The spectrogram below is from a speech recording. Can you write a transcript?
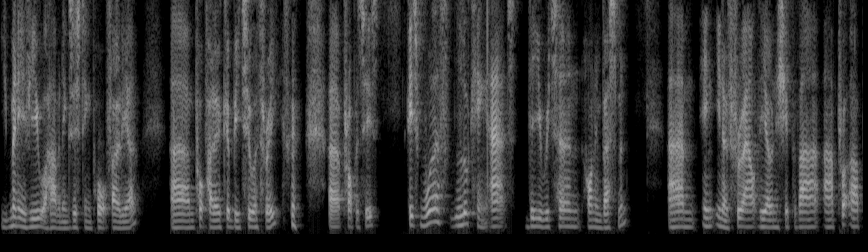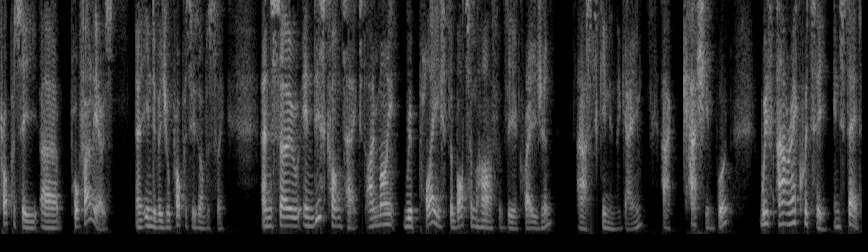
Many of you will have an existing portfolio. Um, portfolio could be two or three uh, properties. It's worth looking at the return on investment um, in, you know, throughout the ownership of our, our, pro- our property uh, portfolios and individual properties, obviously. And so, in this context, I might replace the bottom half of the equation, our skin in the game, our cash input, with our equity instead.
